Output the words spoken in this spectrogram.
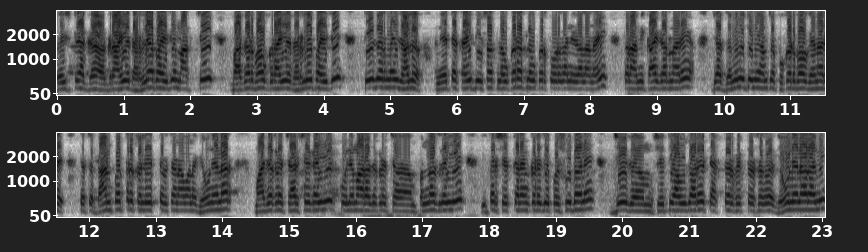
रजिस्ट्र्या ग्रा- ग्राह्य धरल्या पाहिजे. मागचे बाजारभाव ग्राह्य धरले पाहिजे. ते जर नाही झालं आणि येत्या काही दिवसात लवकरात लवकर तोडगा निघाला नाही तर आम्ही काय करणार आहे? ज्या जमिनी तुम्ही आमच्या फुकट भाव घेणार आहे त्याचं दानपत्र कलेक्टरच्या नावानं घेऊन येणार. माझ्याकडे चारशे गाई आहे कोले महाराजाकडे पन्नास गाई आहे इतर शेतकऱ्यांकडे जे पशुधन आहे जे शेती अवजार आहे ट्रॅक्टर फॅक्टर सगळं घेऊन येणार आम्ही.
